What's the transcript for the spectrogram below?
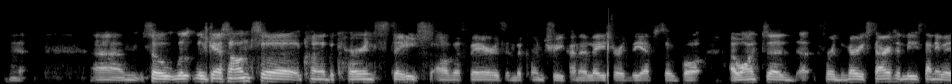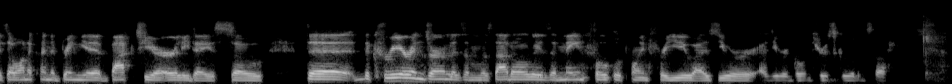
Yeah. Um, so we'll we'll get on to kind of the current state of affairs in the country kind of later in the episode. But I want to, uh, for the very start at least, anyways, I want to kind of bring you back to your early days. So the the career in journalism was that always a main focal point for you as you were as you were going through school and stuff?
